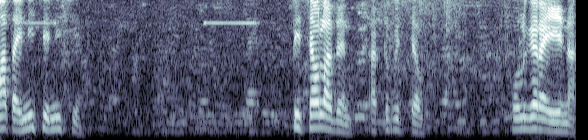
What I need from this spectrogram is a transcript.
মাথায়, নিচে নিচে। পিচ্চাওলা দেন একটু পিচ্চাও ফুল গেরা এ না।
